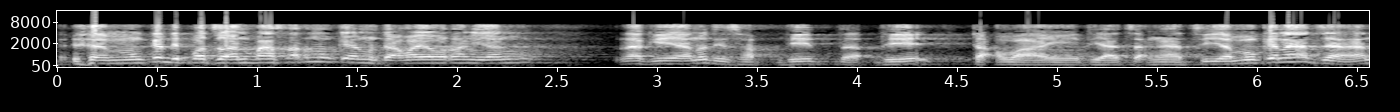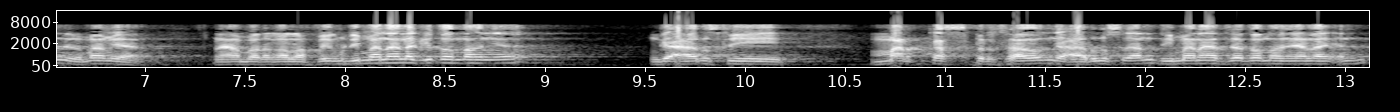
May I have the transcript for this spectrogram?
Ya mungkin di pojokan pasar mungkin mendakwai orang yang lagi anu di di, di dakwai, diajak ngaji. Ya mungkin aja kan, paham ya? Nah, barakallahu fikum. Di mana lagi contohnya? Enggak harus di markas bersama, enggak harus kan? Di mana aja contohnya lain?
